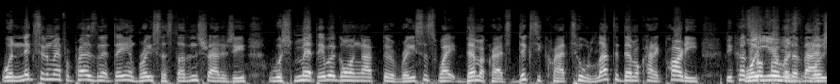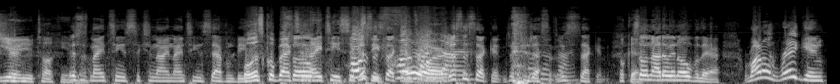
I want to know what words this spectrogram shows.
when Nixon ran for president, they embraced a Southern strategy, which meant they were going after racist white Democrats, Dixiecrats, who left the Democratic Party because what of affirmative action. What year are you talking? This about? is 1969, 1970. Well, let's go back to 1960 second. just a second. Just a second. Just a second. Okay. So now they went over there. Ronald Reagan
